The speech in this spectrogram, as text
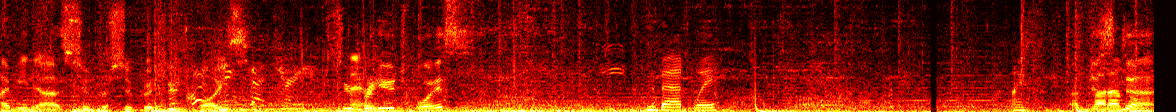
I mean, uh, super super huge voice. Super huge voice? in a bad way. I'm just uh,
